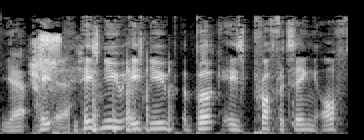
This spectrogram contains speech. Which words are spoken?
yeah. His, Yeah. his new his new book is profiting off.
